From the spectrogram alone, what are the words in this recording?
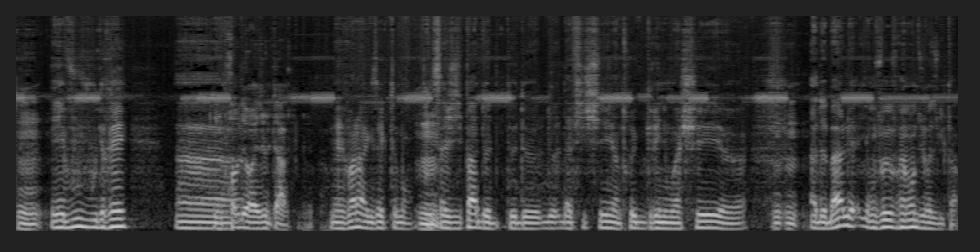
Mhm. Et vous voudrez... euh, Une preuve de résultat. mais voilà, exactement. Il Mm. ne s'agit pas de- de- de- de- d'afficher un truc greenwashé euh, Mhm. à deux balles, on veut vraiment du résultat.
